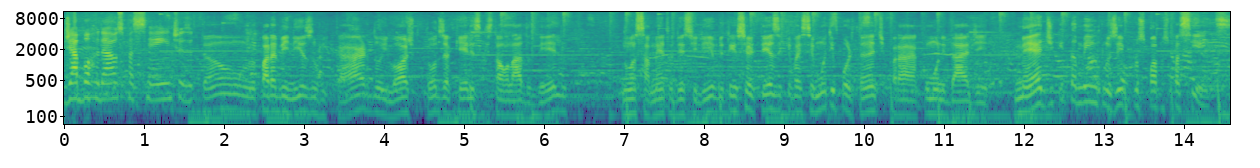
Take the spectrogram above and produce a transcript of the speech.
de abordar os pacientes. Então, eu parabenizo o Ricardo e, lógico, todos aqueles que estão ao lado dele no lançamento desse livro e tenho certeza que vai ser muito importante para a comunidade médica e também, inclusive, para os próprios pacientes.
